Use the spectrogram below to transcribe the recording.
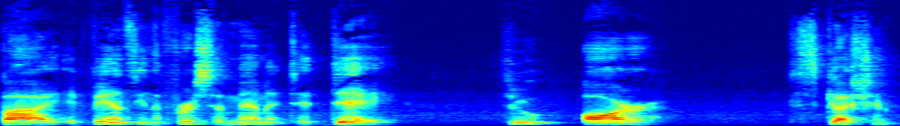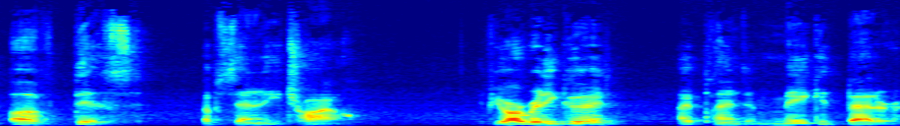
by advancing the First Amendment today through our discussion of this obscenity trial. If you're already good, I plan to make it better.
